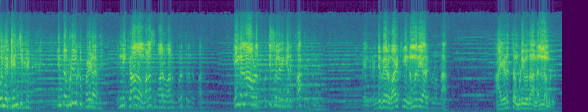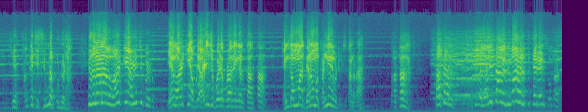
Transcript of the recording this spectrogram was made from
உன்னை கெஞ்சி கேட்டுக்கிறேன் இந்த முடிவுக்கு போயிடாது. என்னைக்காவது அவன் மனசு மாறுவான்னு பொறுத்திருந்து பார்த்தேன் நீங்கள்லாம் அவளுக்கு புத்தி சொல்லுவீங்கன்னு காத்துக்கிட்டு இருந்தேன். இப்ப எங்க ரெண்டு பேர் வாழ்க்கையும் நிம்மதியா இருக்கணும்னா நான் எடுத்த முடிவு தான் நல்ல முடிவு. என் தங்கச்சி சின்ன பொண்ணுடா. இதனால அவன் வாழ்க்கையை அழிஞ்சு போயிடும். என் வாழ்க்கை அப்படி அழிஞ்சு போயிடக்கூடாதுங்கிறதுக்காகத்தான் எங்க அம்மா தினமும் கண்ணீர் விட்டுட்டு இருக்காங்கடா. தாத்தா தாத்தா இவ லலிதாவை விவாகரத்து செய்றேன்னு சொல்றான்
